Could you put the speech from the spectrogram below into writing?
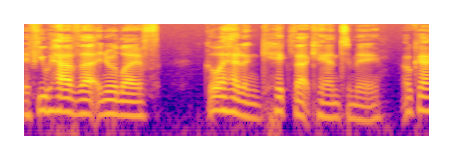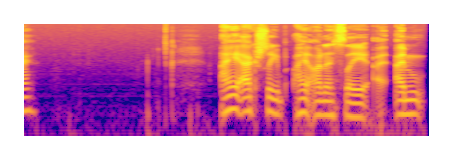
if you have that in your life, go ahead and kick that can to me. Okay? I actually I honestly I, I'm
